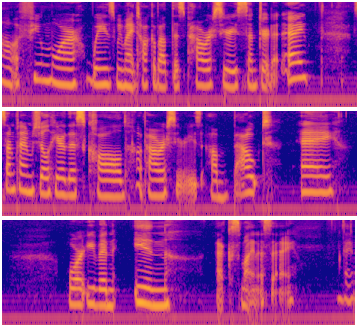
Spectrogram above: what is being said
um, a few more ways we might talk about this power series centered at A? Sometimes you'll hear this called a power series about A or even in x minus A. Okay,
